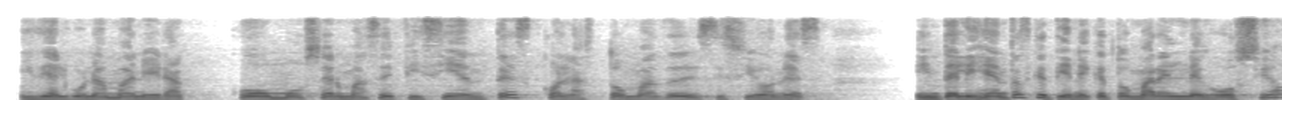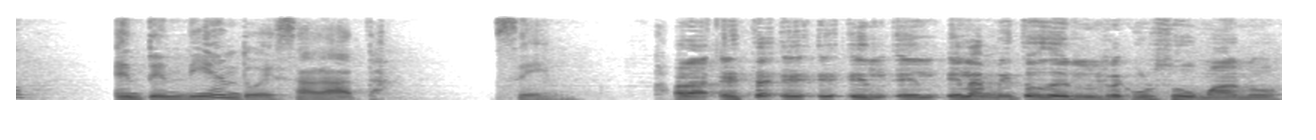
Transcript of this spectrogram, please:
y de alguna manera cómo ser más eficientes con las tomas de decisiones inteligentes que tiene que tomar el negocio entendiendo esa data. ¿sí? Ahora, este, eh, eh, el, el ámbito del recurso humano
